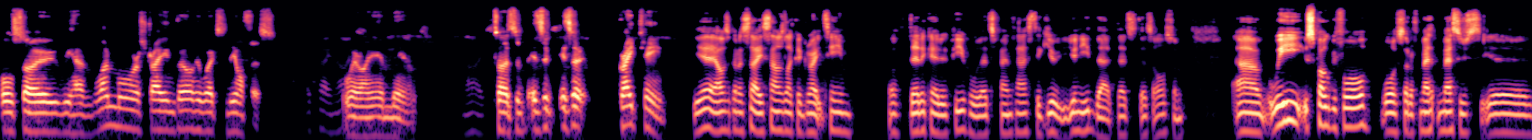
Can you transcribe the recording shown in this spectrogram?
also, we have one more Australian girl who works in the office Okay, where I am now. Nice. So it's a it's a it's a great team. Yeah, I was gonna say, sounds like a great team of dedicated people. That's fantastic. You you need that. That's that's awesome. Um, we spoke before, or sort of me- messaged uh,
